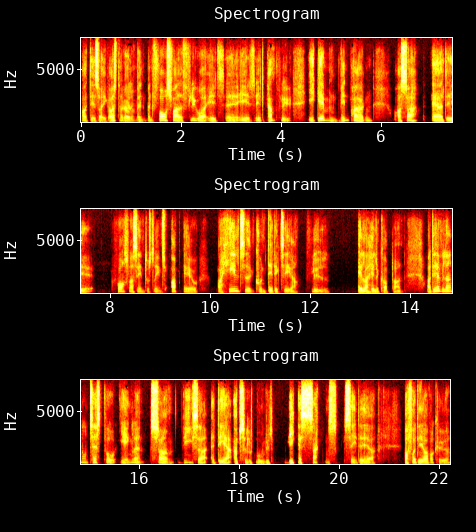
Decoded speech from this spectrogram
og det er så ikke os, der gør det, men, men forsvaret flyver et, øh, et, et kampfly igennem vindparken, og så er det forsvarsindustriens opgave at hele tiden kunne detektere flyet eller helikopteren. Og det har vi lavet nogle test på i England, som viser, at det er absolut muligt. Vi kan sagtens se det her og få det op at køre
